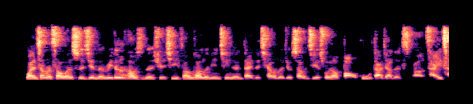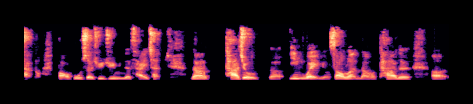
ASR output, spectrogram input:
晚上的骚乱事件呢，Rittenhouse 的血气方刚的年轻人带着枪呢就上街，说要保护大家的呃财产哦，保护社区居民的财产。那他就呃因为有骚乱，然后他呢呃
